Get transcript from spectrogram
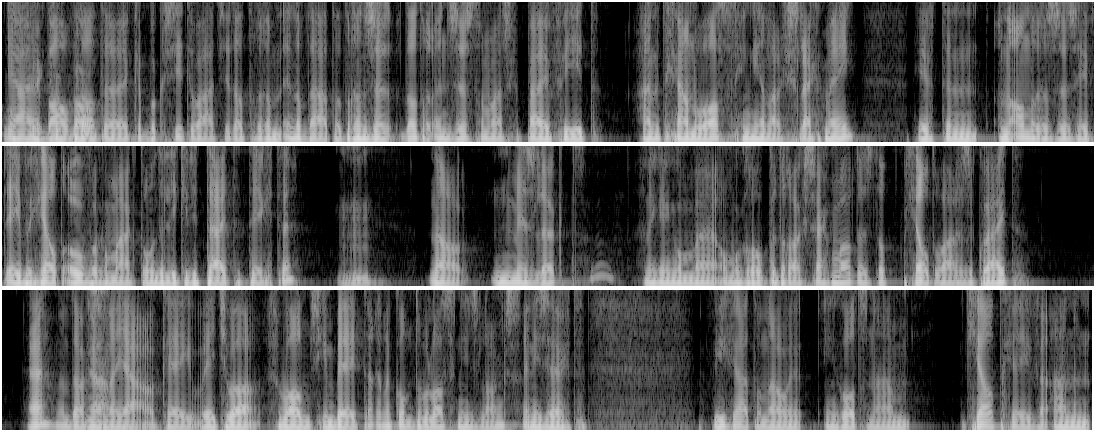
Ja, ik behalve dat, eh, ik heb ook een situatie dat er een, inderdaad dat er een, dat er een zustermaatschappij failliet aan het gaan was. Ging heel erg slecht mee. Heeft een, een andere zus heeft even geld overgemaakt om de liquiditeit te dichten. Mhm. Nou, mislukt. En het ging om, eh, om een groot bedrag, zeg maar. Dus dat geld waren ze kwijt. Hè? Dan dachten Ja. ze, nou ja, oké, weet je wat, we hadden misschien beter. En dan komt de Belastingdienst langs en die zegt... Wie gaat er nou in, in godsnaam geld geven aan een,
